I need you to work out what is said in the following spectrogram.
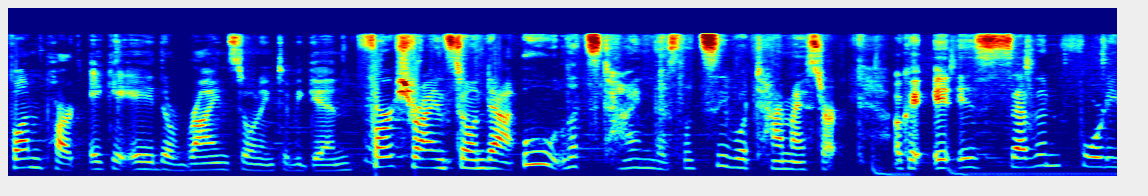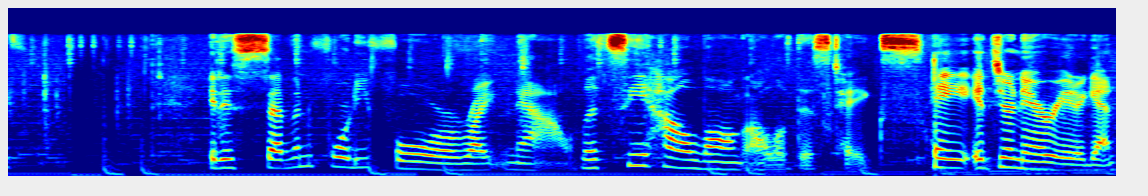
fun part, aka the rhinestoning to begin. First rhinestone down. Ooh, let's time this. Let's see what time I start. Okay, it is 7.40 it is 7.44 right now. Let's see how long all of this takes. Hey, it's your narrator again.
